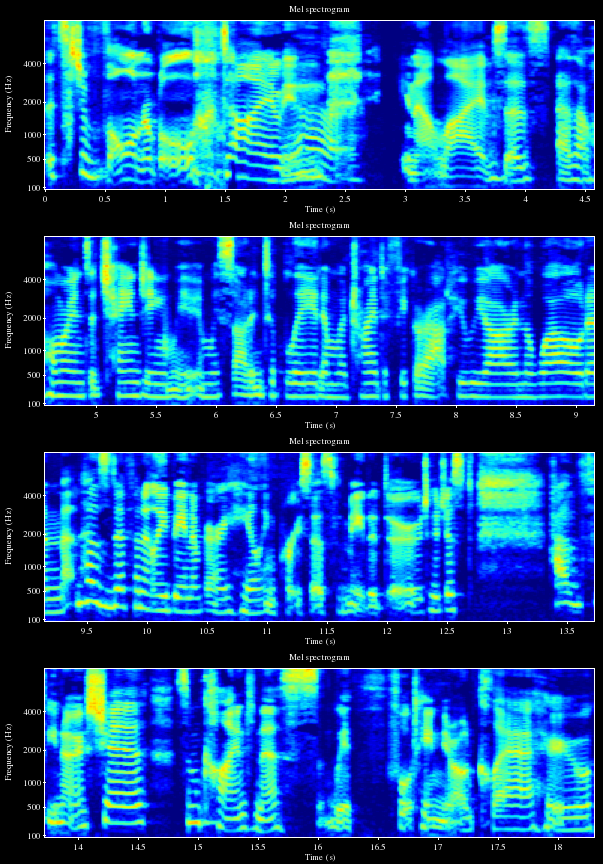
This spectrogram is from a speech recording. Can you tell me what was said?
it's such a vulnerable time yeah. in, in our lives as, as our hormones are changing and, we, and we're starting to bleed and we're trying to figure out who we are in the world. And that has definitely been a very healing process for me to do, to just have, you know, share some kindness with 14 year old Claire who,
